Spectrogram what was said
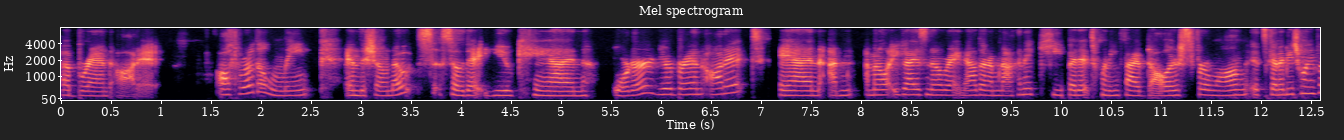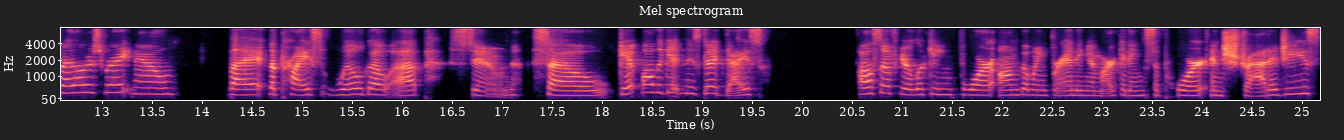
a brand audit. I'll throw the link in the show notes so that you can order your brand audit. And I'm, I'm going to let you guys know right now that I'm not going to keep it at $25 for long. It's going to be $25 right now but the price will go up soon. So get while the getting is good, guys. Also, if you're looking for ongoing branding and marketing support and strategies,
